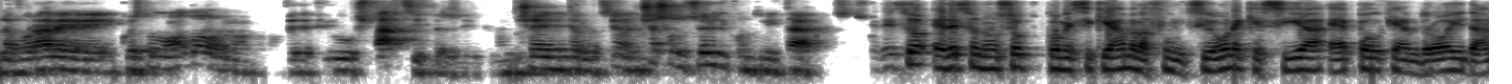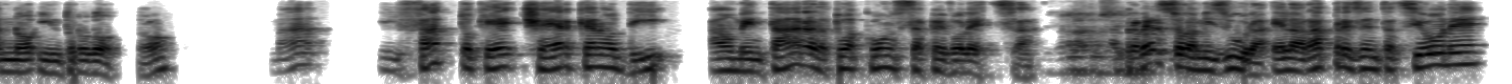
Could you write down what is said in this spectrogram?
Lavorare in questo modo non, vede più spazi, per esempio, non c'è interruzione, non c'è soluzione di continuità. Adesso, adesso non so come si chiama la funzione che sia Apple che Android hanno introdotto, ma il fatto che cercano di aumentare la tua consapevolezza esatto, attraverso la misura e la rappresentazione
